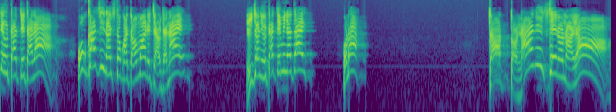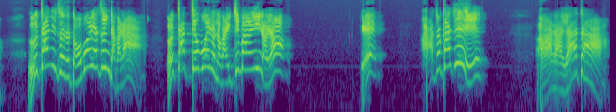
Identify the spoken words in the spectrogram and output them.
で歌ってたら、おかしな人かと思われちゃうじゃない。一緒に歌ってみなさい。ほら。ちょっと何してるのよ。歌にすると覚えやすいんだから歌って覚えるのが一番いいのよ。え？恥ずかしい？あらやだ。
